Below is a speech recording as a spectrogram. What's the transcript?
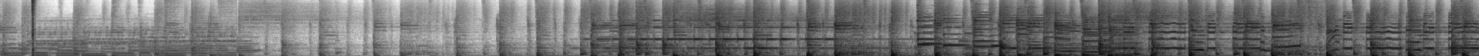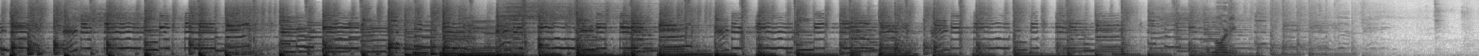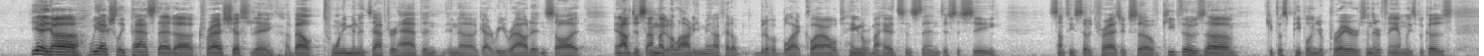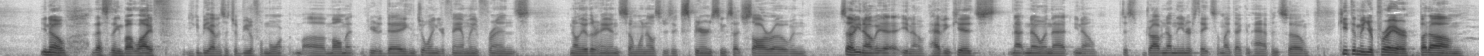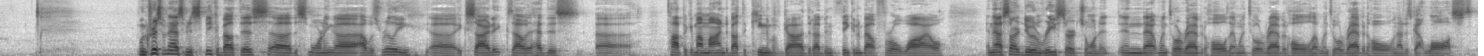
Uh, we actually passed that uh, crash yesterday about 20 minutes after it happened and uh, got rerouted and saw it. And I've just, I'm not going to lie to you, man, I've had a bit of a black cloud hanging over my head since then just to see something so tragic. So keep those, uh, keep those people in your prayers and their families because, you know, that's the thing about life. You could be having such a beautiful mo- uh, moment here today, enjoying your family and friends and on the other hand, someone else is experiencing such sorrow. And so, you know, uh, you know, having kids, not knowing that, you know, just driving down the interstate, something like that can happen. So keep them in your prayer. But um, when Crispin asked me to speak about this uh, this morning, uh, I was really uh, excited because I had this uh, topic in my mind about the kingdom of God that I've been thinking about for a while. And then I started doing research on it, and that went to a rabbit hole, that went to a rabbit hole, that went to a rabbit hole, and I just got lost.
